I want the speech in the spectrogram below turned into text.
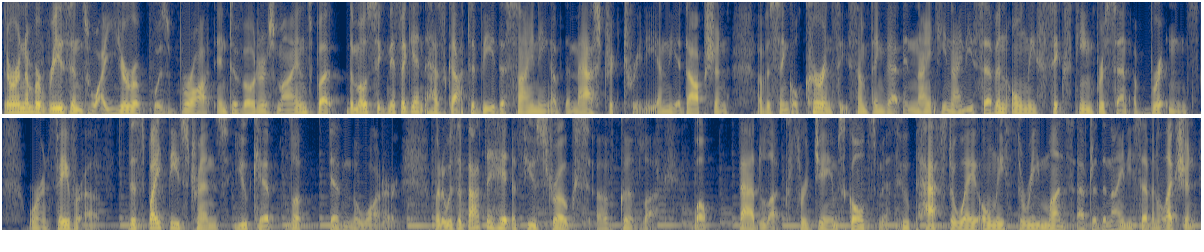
There are a number of reasons why Europe was brought into voters' minds, but the most significant has got to be the signing of the Maastricht Treaty and the adoption of a single currency, something that in 1997 only 16% of Britons were in favor of. Despite these trends, UKIP looked dead in the water, but it was about to hit a few strokes of good luck. Well, bad luck for James Goldsmith, who passed away only three months after the 97 election,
